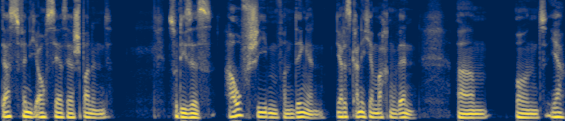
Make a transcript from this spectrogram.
Das finde ich auch sehr, sehr spannend. So dieses Aufschieben von Dingen. Ja, das kann ich ja machen, wenn. Ähm, und ja,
